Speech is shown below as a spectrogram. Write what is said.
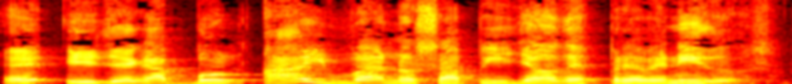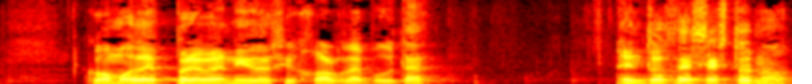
¿eh? y llega, ¡boom! ¡Ay, va! Nos ha pillado desprevenidos. Como desprevenidos, hijos de puta. Entonces, esto no,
